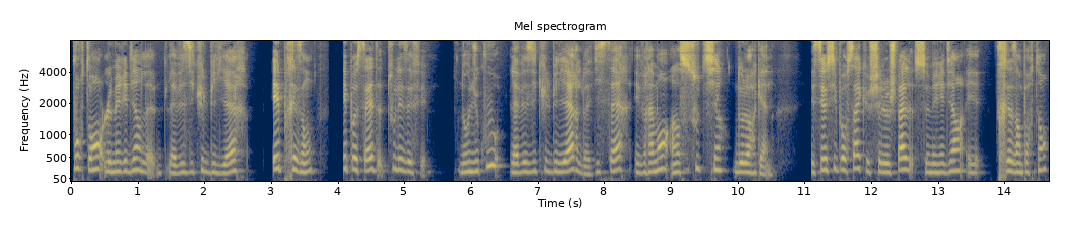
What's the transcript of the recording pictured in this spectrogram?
Pourtant, le méridien de la vésicule biliaire est présent et possède tous les effets. Donc du coup, la vésicule biliaire, la viscère, est vraiment un soutien de l'organe. Et c'est aussi pour ça que chez le cheval, ce méridien est très important,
